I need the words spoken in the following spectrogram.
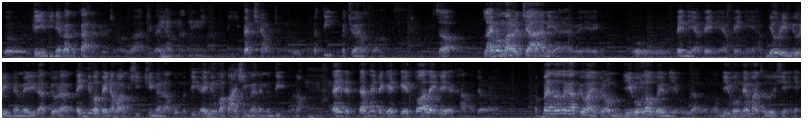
ဟိုကရင်ပြည်နယ်ဘက်ကကနေပြီးတော့ကျွန်တော်တို့ကဒီဘက်ရောက်တာဒီဘက်ချောင်းကျွန်တော်တို့မတိမကျွမ်းဘူးပေါ့နော်ဆိုတော့ line ပေါ်မှာတော့ကြားနေရတာပဲဟို ဘယ်နေရဘယ်နေရဘယ်နေရမြို့တွေမြို့တွေနာမည်တွေဒါပြောတာအဲ့မြို့ကဘယ်နားမှာမရှိရှိမှန်းတော့ကိုမသိဘူးအဲ့မြို့မှာဘာရှိမှန်းလည်းမသိဘူးပေါ့နော်အဲ့ဒါပေမဲ့တကယ်တကယ်သွားလိုက်တဲ့အခါမှာကျတော့အမှန်တော့စကားပြောရရင်ကျွန်တော်မြေပုံလောက်ပဲမြင်ဘူးတာပေါ့နော်မြေပုံထဲမှာဆိုလို့ရှိရင်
